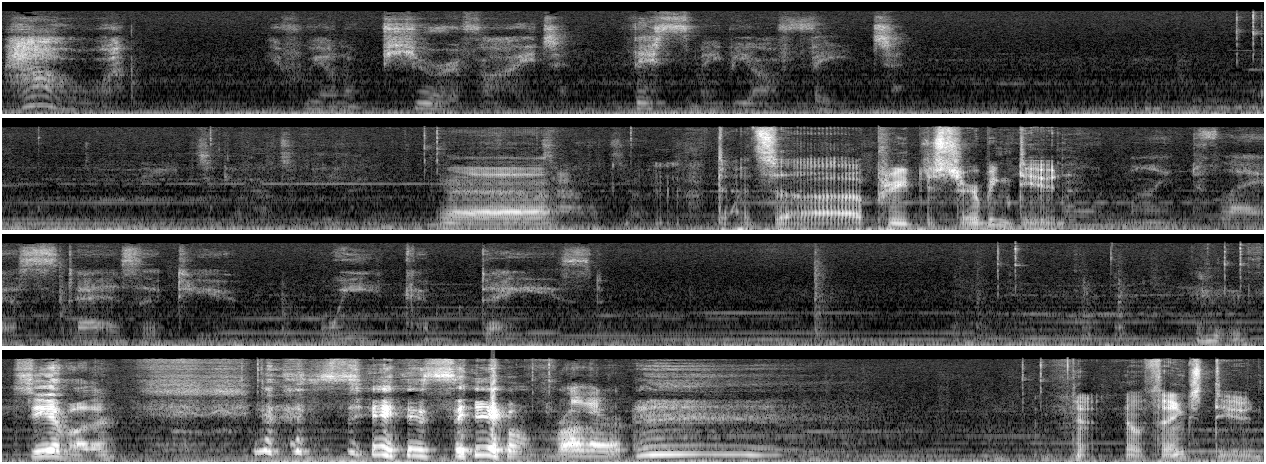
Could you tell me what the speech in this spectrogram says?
How? If we are not purified, this may be our fate. To get out of here. Uh, That's, uh, pretty disturbing, dude. Your mind flayer stares at you, weak and dazed. see ya, brother. see, see ya, brother. No thanks, dude.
